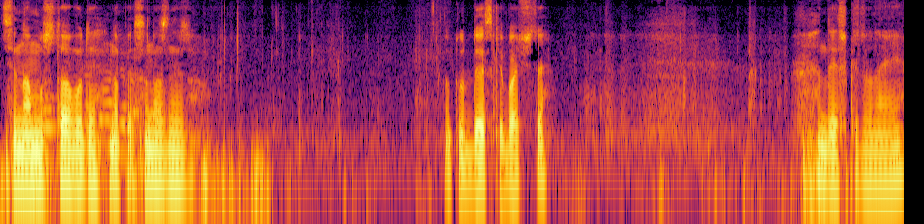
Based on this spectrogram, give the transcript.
Ціна моста буде написана знизу. Отут диски, бачите? Диски до неї.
